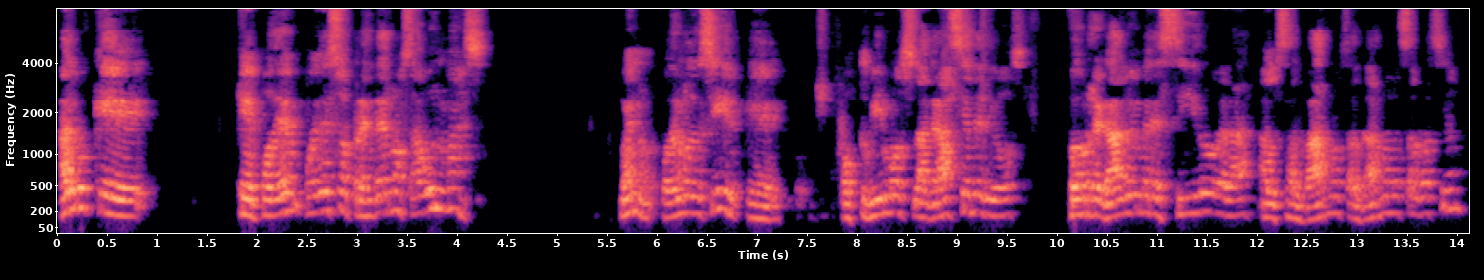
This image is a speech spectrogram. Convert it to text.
algo que, que puede, puede sorprendernos aún más bueno, podemos decir que obtuvimos la gracia de Dios, fue un regalo inmerecido, ¿verdad? Al salvarnos, al darnos la salvación.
